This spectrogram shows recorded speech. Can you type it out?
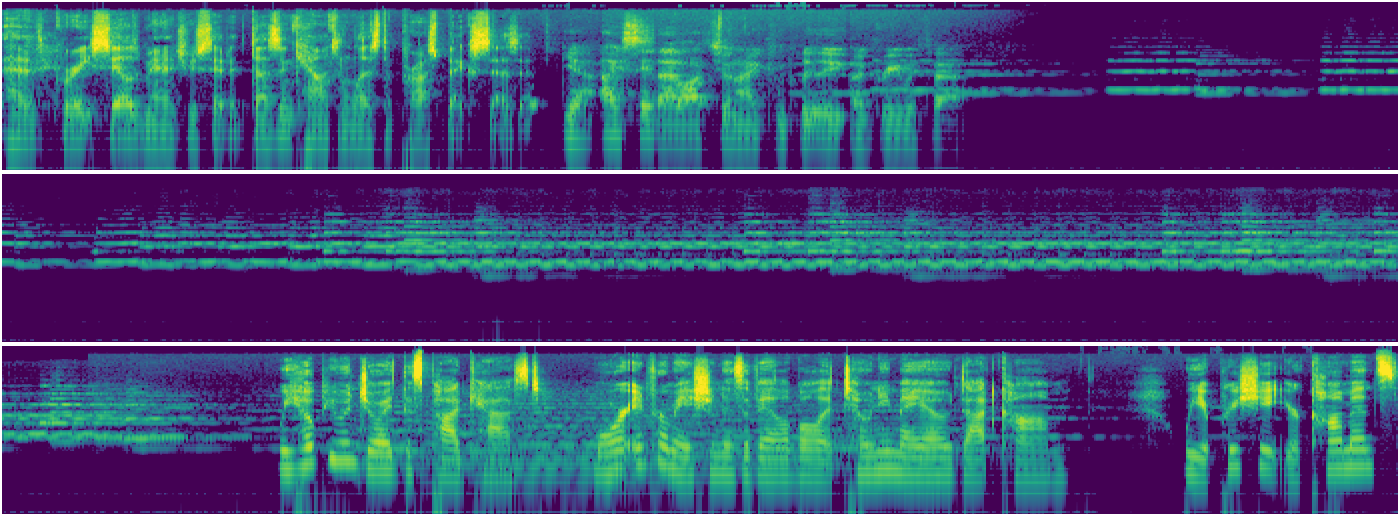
I had a great sales manager who said it doesn't count unless the prospect says it. Yeah, I say that a lot too, and I completely agree with that. We hope you enjoyed this podcast. More information is available at tonymayo.com. We appreciate your comments,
